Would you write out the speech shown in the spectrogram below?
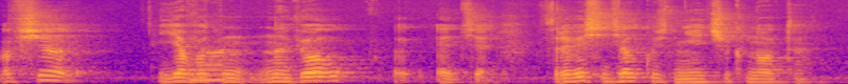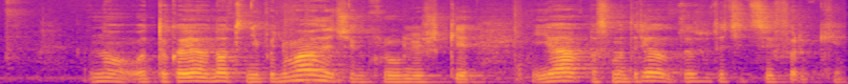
вообще, я вот навел эти. В траве сидел кузнечик, ноты. Ну, вот только я ноты не понимаю, эти кругляшки. Я посмотрел тут вот эти циферки.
